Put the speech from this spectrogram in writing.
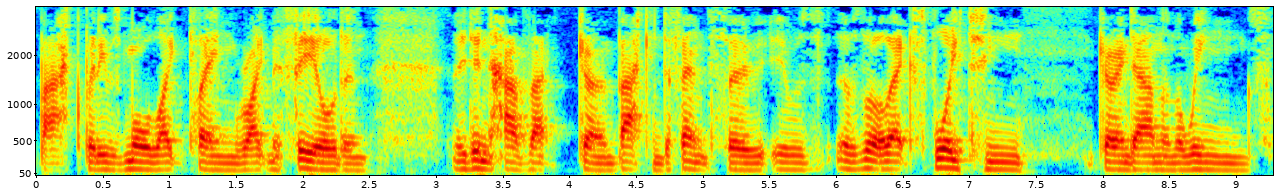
back, but he was more like playing right midfield, and they didn't have that going back in defence. So it was there was a little exploiting going down on the wings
